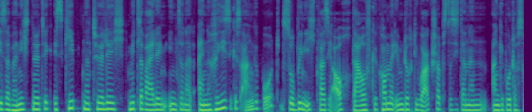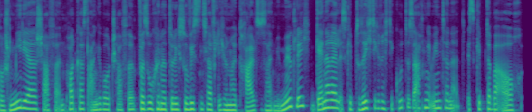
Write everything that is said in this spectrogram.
ist aber nicht nötig. Es gibt natürlich mittlerweile im Internet ein riesiges Angebot. So bin ich quasi auch darauf gekommen, eben durch die Workshops, dass ich dann ein Angebot auf Social Media schaffe, ein Podcast-Angebot schaffe. Versuche natürlich so wissenschaftlich und neutral zu sein wie möglich. Generell, es gibt richtig, richtig gute Sachen im Internet. Es gibt aber auch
